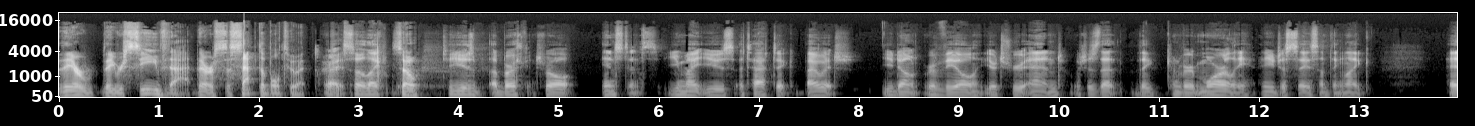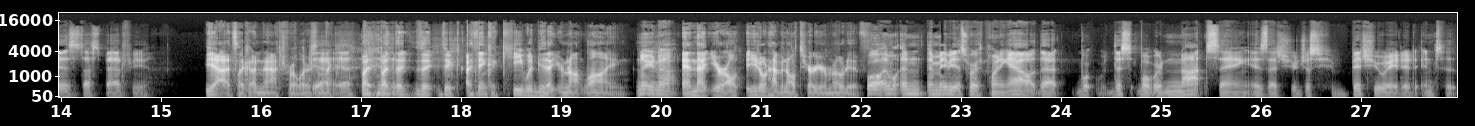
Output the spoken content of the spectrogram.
they're they receive that. They're susceptible to it. Right. So like So to use a birth control instance, you might use a tactic by which you don't reveal your true end, which is that they convert morally, and you just say something like, "Hey, this stuff's bad for you." Yeah, it's like unnatural or something. yeah. yeah. But but the, the, the I think a key would be that you're not lying. No, you're not. and that you're al- you don't have an ulterior motive. Well, and, and, and maybe it's worth pointing out that what this what we're not saying is that you're just habituated into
